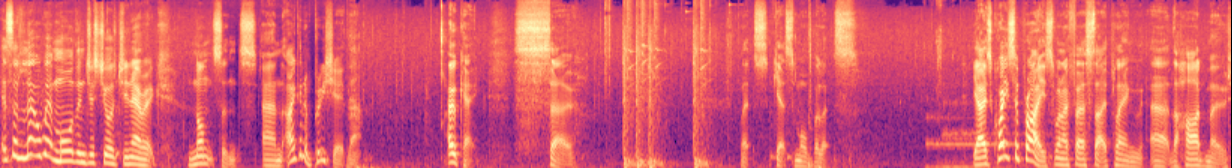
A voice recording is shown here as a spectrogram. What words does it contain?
it's a little bit more than just your generic nonsense, and I can appreciate that. Okay, so let's get some more bullets. Yeah, I was quite surprised when I first started playing uh, the hard mode,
